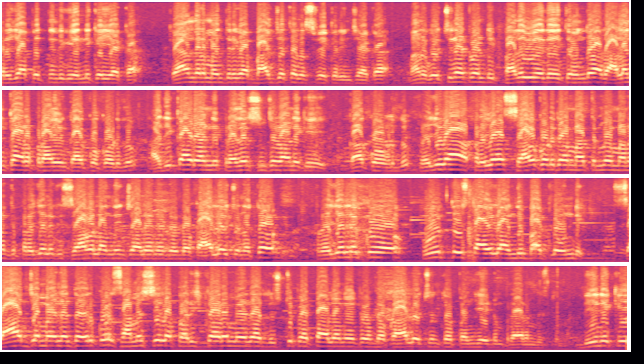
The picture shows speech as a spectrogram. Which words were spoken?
ప్రజాప్రతినిధిగా ఎన్నికయ్యాక కేంద్ర మంత్రిగా బాధ్యతలు స్వీకరించాక మనకు వచ్చినటువంటి పదవి ఏదైతే ఉందో అది అలంకార ప్రాయం కాకోకూడదు అధికారాన్ని ప్రదర్శించడానికి కాకూడదు ప్రజల ప్రజా సేవకుడిగా మాత్రమే మనకి ప్రజలకు సేవలు అందించాలనేటువంటి ఒక ఆలోచనతో ప్రజలకు పూర్తి స్థాయిలో అందుబాటులో ఉండి సాధ్యమైనంత వరకు సమస్యల పరిష్కారం మీద దృష్టి పెట్టాలనేటువంటి ఒక ఆలోచనతో పనిచేయడం ప్రారంభిస్తున్నాం. దీనికి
